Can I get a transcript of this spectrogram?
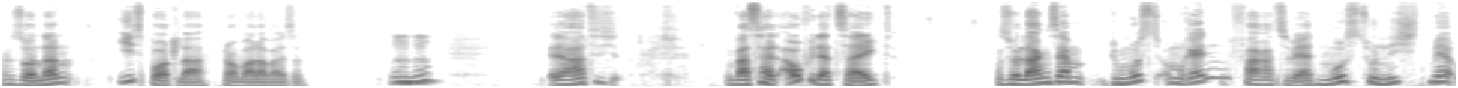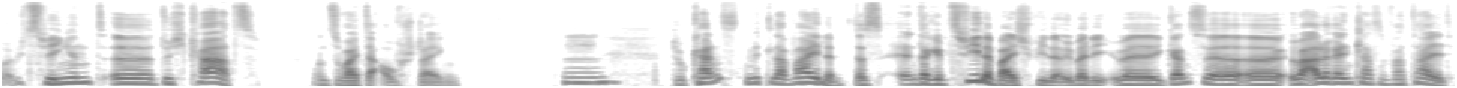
sondern E-Sportler normalerweise. Mhm. Er hat sich, was halt auch wieder zeigt, so langsam, du musst, um Rennfahrer zu werden, musst du nicht mehr zwingend äh, durch Karts und so weiter aufsteigen. Mhm. Du kannst mittlerweile, das, äh, da gibt es viele Beispiele über die, über die ganze, äh, über alle Rennklassen verteilt,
